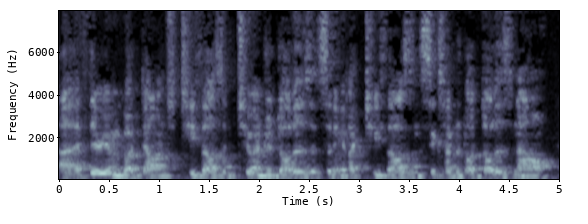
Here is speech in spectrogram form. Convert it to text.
Uh, Ethereum got down to two thousand two hundred dollars. It's sitting at like two thousand six hundred odd dollars now.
